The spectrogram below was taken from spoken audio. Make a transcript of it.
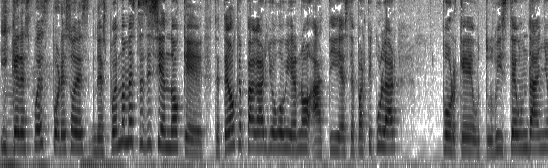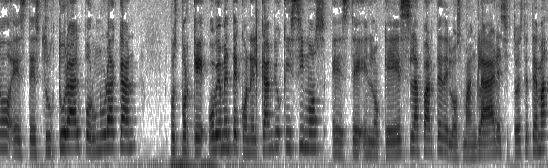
Y que después, por eso es, después no me estés diciendo que te tengo que pagar yo gobierno a ti, este particular, porque tuviste un daño este estructural por un huracán pues porque obviamente con el cambio que hicimos este en lo que es la parte de los manglares y todo este tema,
